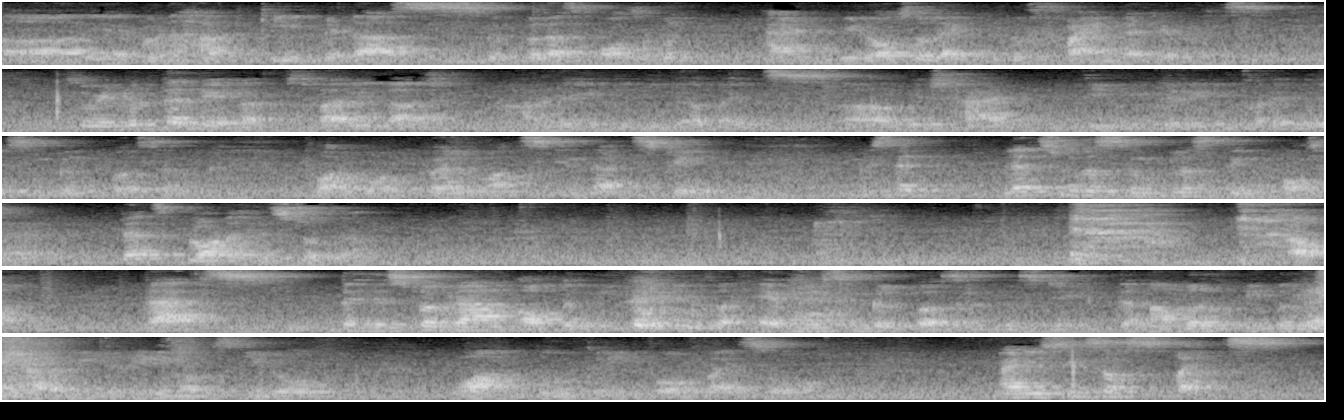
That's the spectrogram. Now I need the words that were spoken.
Uh, you're going to have to keep it as simple as possible, and we'd also like you to find that evidence. So we took the data, it's fairly large, 180 gigabytes, uh, which had the meter reading for every single person for about 12 months in that state. We said, let's do the simplest thing possible. Let's plot a histogram. Now, that's the histogram of the meter reading for every single person in the state. The number of people that have a meter reading of 0, 1, 2, 3, 4, 5, so on. And you see some spikes.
